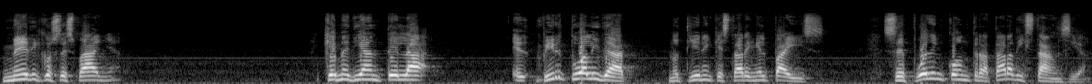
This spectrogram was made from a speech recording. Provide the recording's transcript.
médicos de España, que mediante la virtualidad no tienen que estar en el país, se pueden contratar a distancia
